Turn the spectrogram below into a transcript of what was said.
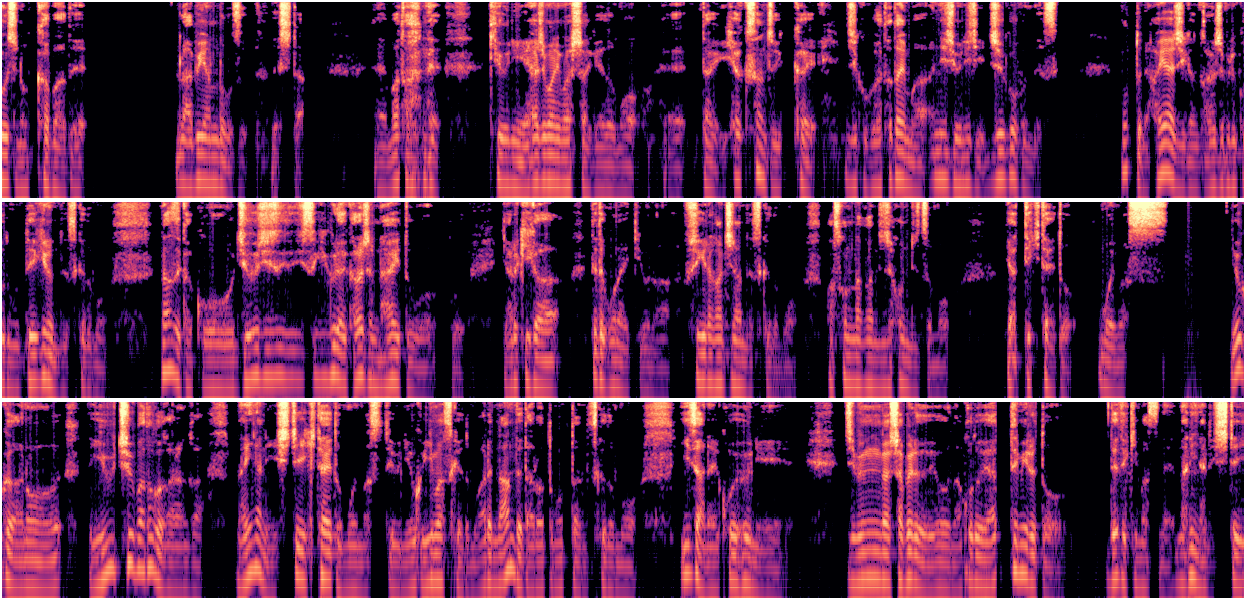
工事のカバーで、ラビアンローズでした。えー、またね、急に始まりましたけれども、えー、第131回、時刻がただいま22時15分です。もっとね、早い時間から始めることもできるんですけども、なぜかこう、10時過ぎぐらいからじゃないと、こうやる気が出てこないというような不思議な感じなんですけども、まあ、そんな感じで本日もやっていきたいと思います。よくあの、YouTuber とかがなんか、何々していきたいと思いますっていうふうによく言いますけども、あれなんでだろうと思ったんですけども、いざね、こういうふうに自分が喋るようなことをやってみると、出てきますね。何々して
